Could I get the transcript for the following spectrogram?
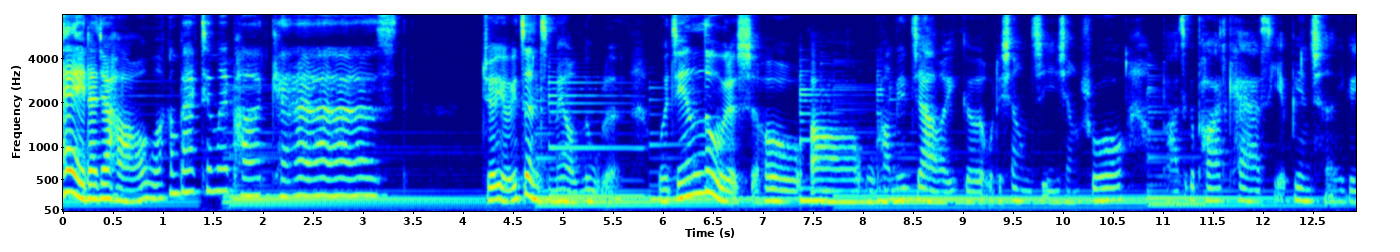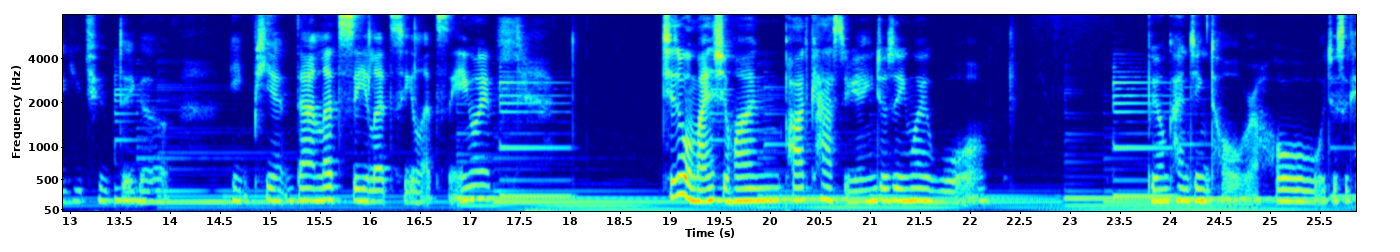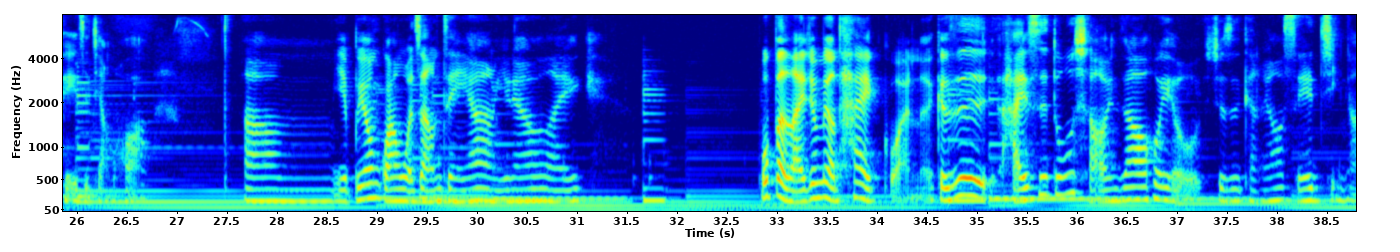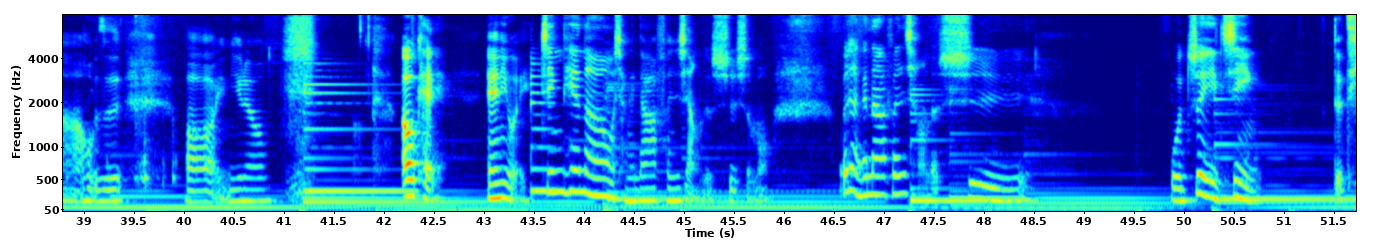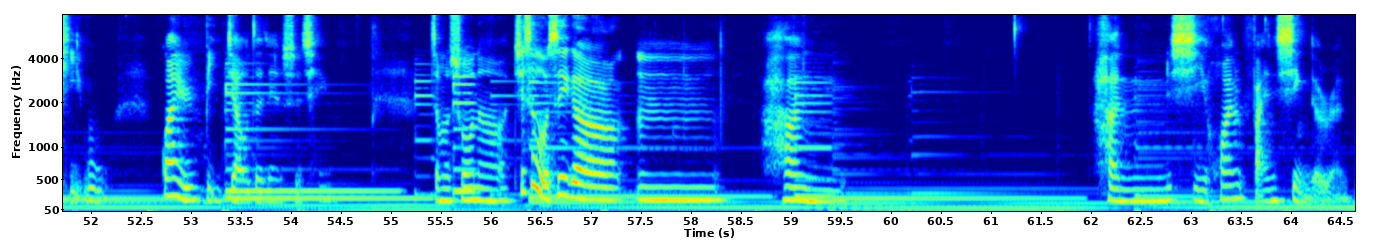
Hey，大家好，Welcome back to my podcast。觉得有一阵子没有录了。我今天录的时候，啊、呃，我旁边架了一个我的相机，想说把这个 podcast 也变成一个 YouTube 的一个影片。但 Let's see，Let's see，Let's see，因为其实我蛮喜欢 podcast 的原因，就是因为我不用看镜头，然后我就是可以一直讲话。嗯。也不用管我长怎样，you know like，我本来就没有太管了，可是还是多少你知道会有，就是可能要塞紧啊，或者是啊、uh,，you know，OK，anyway，、okay, 今天呢，我想跟大家分享的是什么？我想跟大家分享的是我最近的体悟，关于比较这件事情，怎么说呢？其实我是一个，嗯。很很喜欢反省的人，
